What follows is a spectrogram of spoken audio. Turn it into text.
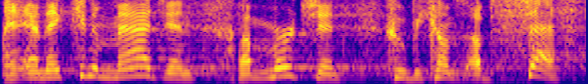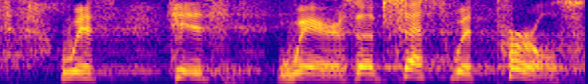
and they can imagine a merchant who becomes obsessed with his wares, obsessed with pearls.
